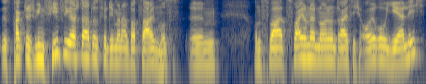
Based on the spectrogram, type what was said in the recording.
ist praktisch wie ein Vielfliegerstatus, für den man einfach zahlen muss. Ähm, und zwar 239 Euro jährlich.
